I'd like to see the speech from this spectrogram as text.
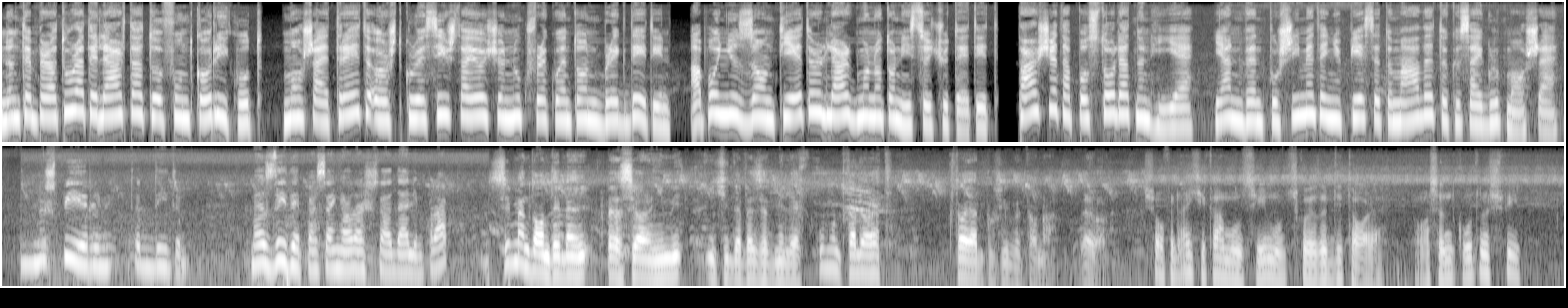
Nën temperaturat e larta të fundkorrikut, mosha e tretë është kryesisht ajo që nuk frekuenton bregdetin apo një zonë tjetër larg monotonisë së qytetit. Parqet apo stolat nën hije janë vendpushimet e një pjese të madhe të kësaj grupmoshe. Në shpi rrim tërë ditën. Masdite pastaj nga ora 7 dalim prapë. Si mendon ti me pensionin 150.000 lekë, ku mund të kalohet? Këto janë pushimet tona. Shofin ai që ka mundësi mund të shkojë edhe ditore, ose këtu në shpi,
